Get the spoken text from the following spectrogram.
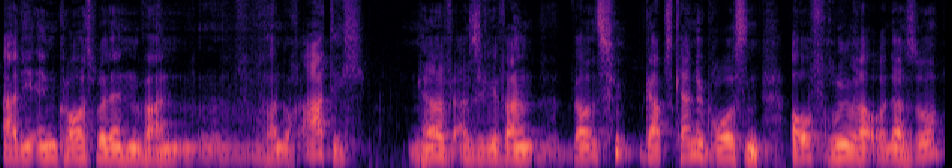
ADN-Korrespondenten waren, waren noch artig. Ja, also wir waren, bei uns gab es keine großen Aufrührer oder so.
